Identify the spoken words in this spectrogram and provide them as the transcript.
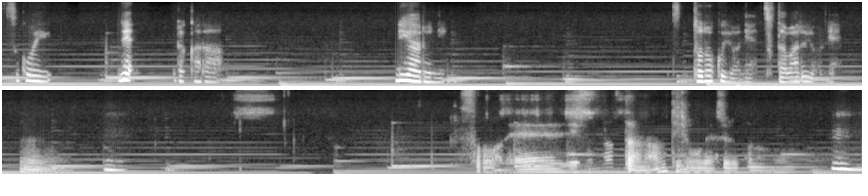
ん。すごい。ね。だからリアルに届くよね。伝わるよね。うん。うん。そうね。自分だったらなんて表現するかな。うん。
